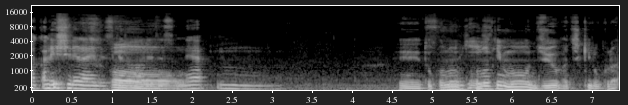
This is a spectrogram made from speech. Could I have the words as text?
う計り知れないんですけどあれですね。うん。あえっ、とこのこの日も18キロくらい。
